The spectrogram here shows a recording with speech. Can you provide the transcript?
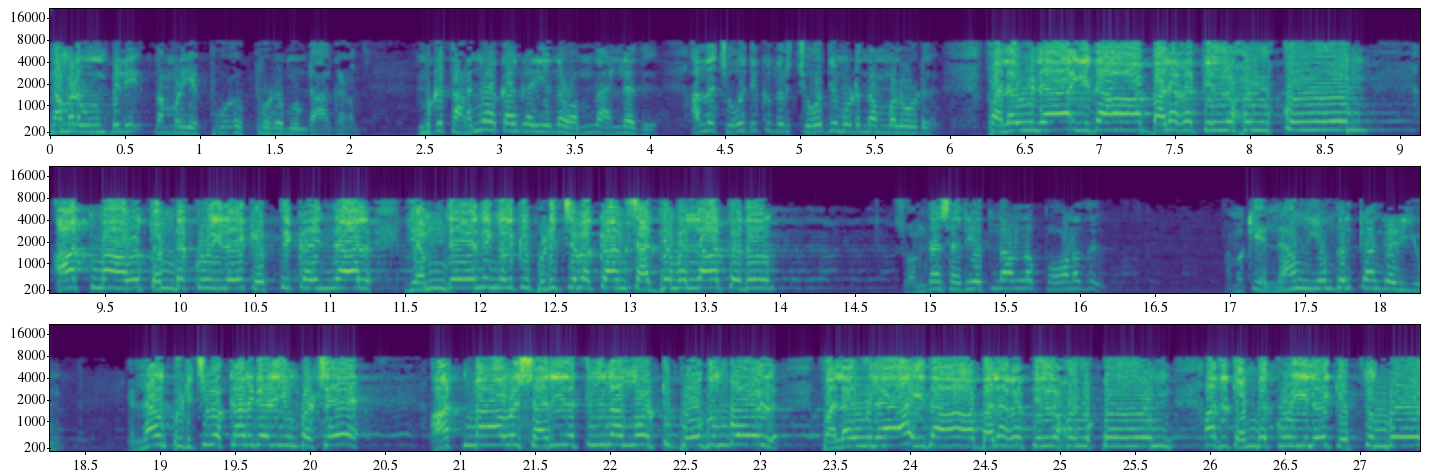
നമ്മുടെ മുമ്പിൽ നമ്മൾ എപ്പോഴും ഉണ്ടാകണം. നമുക്ക് തടഞ്ഞു വെക്കാൻ കഴിയുന്ന ഒന്നല്ലത്. അന്ന് ചോദിക്കുന്ന ഒരു ചോദ്യമുണ്ട് നമ്മളോട്. ഫലവുല ഇതാ ബലഹത്തിൽ ആത്മാവ് തൊണ്ടക്കുഴിയിലേക്ക് എത്തിക്കഴിഞ്ഞാൽ എന്തേ നിങ്ങൾക്ക് പിടിച്ചു വെക്കാൻ സാധ്യമല്ലാത്തത്? സ്വന്തം ശരീരത്തിനാണല്ലോ പോണത്. നമുക്ക് എല്ലാം നിയന്ത്രിക്കാൻ കഴിയും. എല്ലാം പിടിച്ചു വെക്കാൻ കഴിയും. പക്ഷേ ആത്മാവ് ശരീരത്തിൽ നിന്ന് അങ്ങോട്ട് പോകുമ്പോൾ ഫലൗല ഇതാ ബലഹത്തിൽ ഹൊൽക്കൂം അത് തൊണ്ടക്കുഴിയിലേക്ക് എത്തുമ്പോൾ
